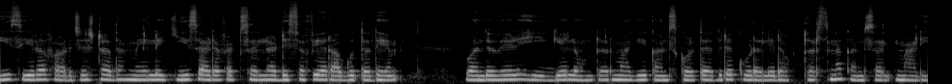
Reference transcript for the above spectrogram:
ಈ ಸಿರಫ್ ಅಡ್ಜಸ್ಟ್ ಆದ ಮೇಲೆ ಈ ಸೈಡ್ ಎಫೆಕ್ಟ್ಸ್ ಎಲ್ಲ ಡಿಸಫಿಯರ್ ಆಗುತ್ತದೆ. ಒಂದು ವೇಳೆ ಹೀಗೆ ಲಾಂಗ್ ಟರ್ಮ್ ಆಗಿ ಕಾಣಿಸ್ಕೊಳ್ತಾ ಇದ್ದರೆ ಕೂಡಲೇ ಡಾಕ್ಟರ್ಸ್ನ ಕನ್ಸಲ್ಟ್ ಮಾಡಿ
